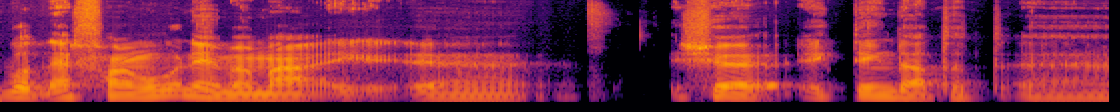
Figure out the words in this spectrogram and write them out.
wil net van hem nemen, maar je, ik denk dat het. Uh,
